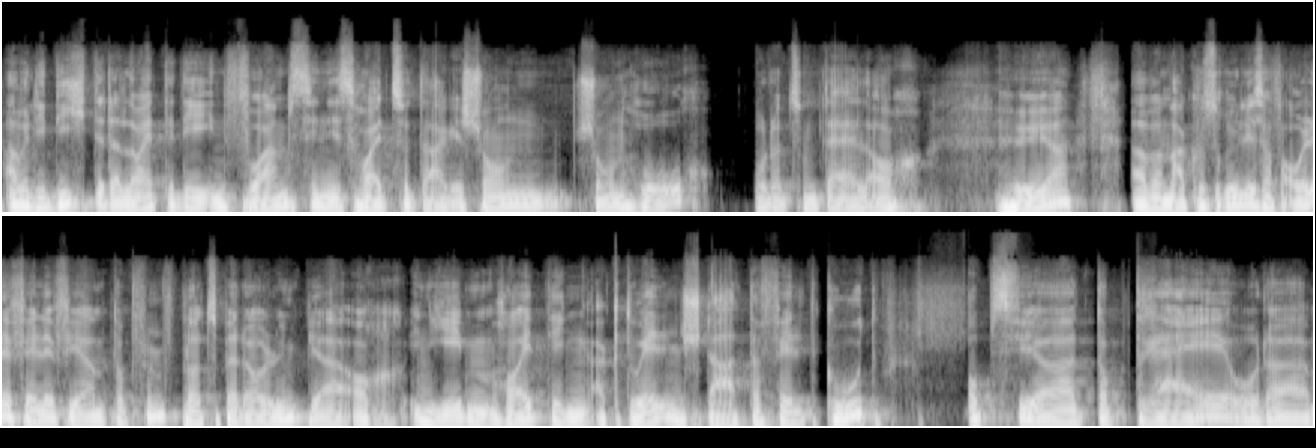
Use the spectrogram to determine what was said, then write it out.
Aber die Dichte der Leute, die in Form sind, ist heutzutage schon, schon hoch oder zum Teil auch höher. Aber Markus Rühl ist auf alle Fälle für einen Top-5-Platz bei der Olympia auch in jedem heutigen aktuellen Starterfeld gut. Ob es für Top 3 oder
